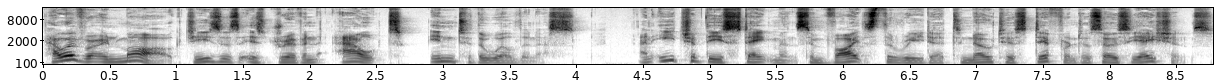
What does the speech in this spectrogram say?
However, in Mark, Jesus is driven out into the wilderness and each of these statements invites the reader to notice different associations.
